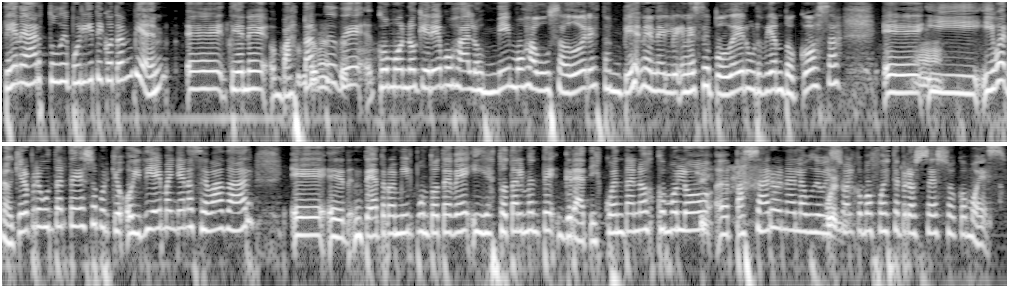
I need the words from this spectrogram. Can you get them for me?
tiene harto de político también, eh, tiene bastante de cómo no queremos a los mismos abusadores también en, el, en ese poder urdiendo cosas. Ah. y, bueno, quiero preguntarte eso porque hoy día y mañana se va a dar en teatroamil.tv y es totalmente gratis. Cuéntanos cómo lo pasaron al audiovisual, cómo fue este proceso, cómo es.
